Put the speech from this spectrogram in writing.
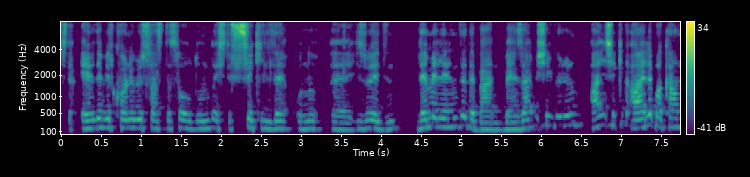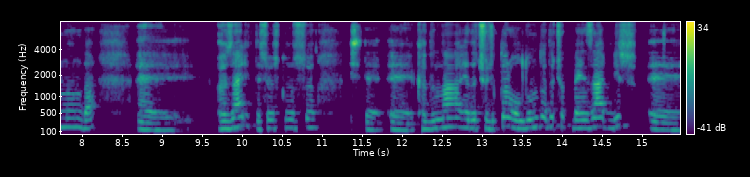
işte evde bir koronavirüs hastası olduğunda işte şu şekilde onu e, izole edin demelerinde de ben benzer bir şey görüyorum. Aynı şekilde Aile Bakanlığı'nda e, özellikle söz konusu işte e, kadınlar ya da çocuklar olduğunda da çok benzer bir e,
